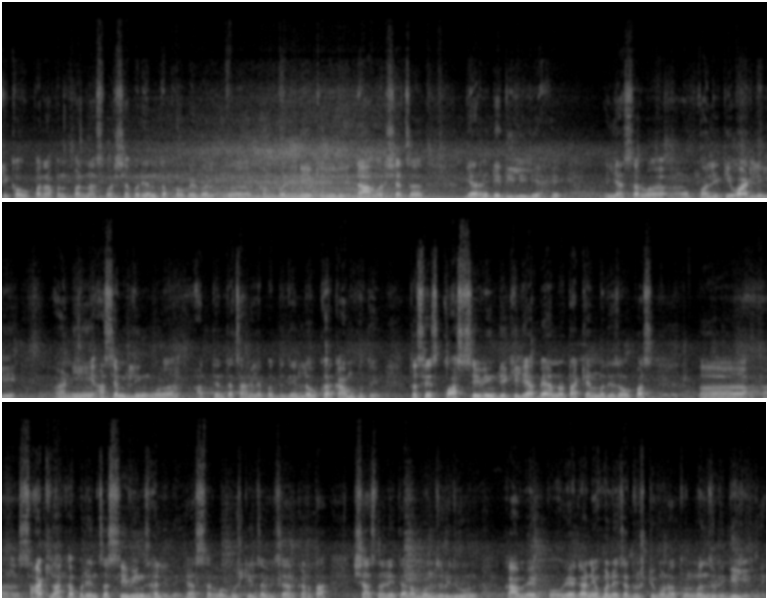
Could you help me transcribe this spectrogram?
टिकाऊपणा पण पन्नास वर्षापर्यंत प्रोबेबल कंपनीने हे केलेली आहे. दहा वर्षाचं गॅरंटी दिलेली आहे. या सर्व क्वालिटी वाढलेली आणि असेंब्लिंगमुळं अत्यंत चांगल्या पद्धतीने लवकर काम होते तसेच कॉस्ट सेव्हिंग देखील या ब्याण्णव टाक्यांमध्ये जवळपास साठ लाखापर्यंतचं सेव्हिंग झालेलं आहे. ह्या सर्व गोष्टींचा विचार करता शासनाने त्याला मंजुरी देऊन काम वेग वेगाने होण्याच्या दृष्टिकोनातून मंजुरी दिलेली आहे.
